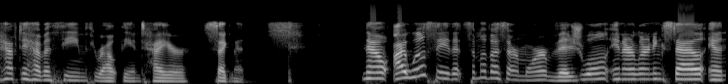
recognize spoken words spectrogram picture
have to have a theme throughout the entire segment. Now, I will say that some of us are more visual in our learning style, and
